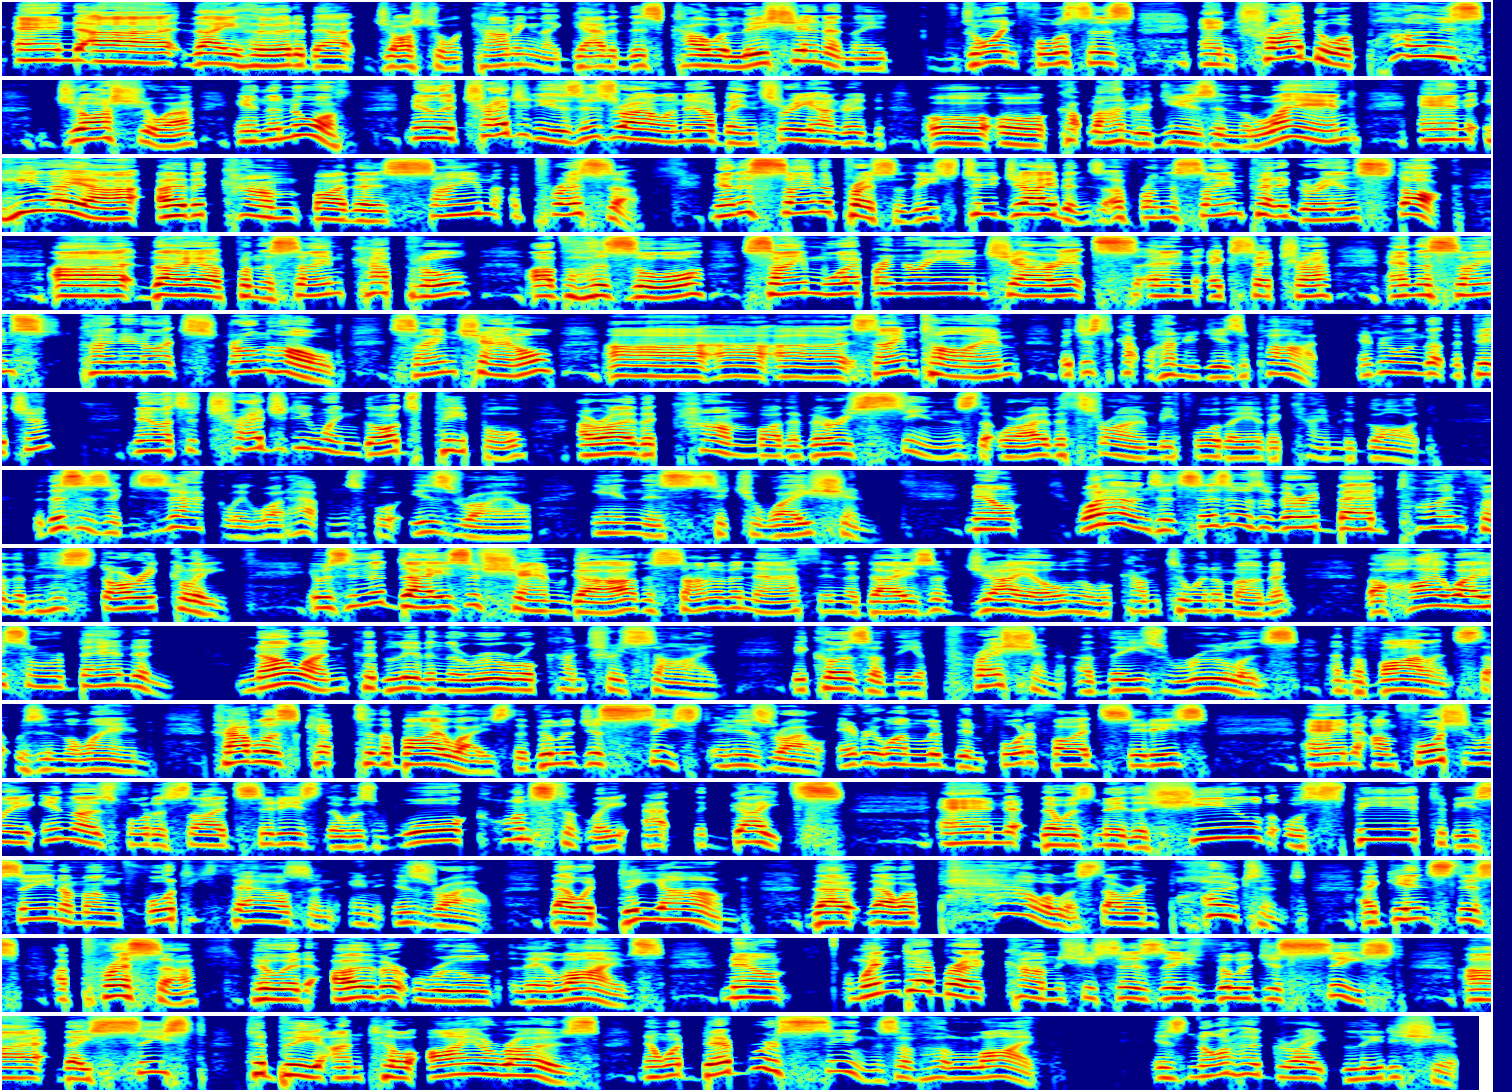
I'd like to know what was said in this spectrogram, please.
And uh, they heard about Joshua coming. They gathered this coalition and they joined forces and tried to oppose Joshua in the north. Now, the tragedy is Israel have now been 300 or, or a couple of hundred years in the land, and here they are overcome by the same oppressor. Now, this same oppressor, these two Jabins, are from the same pedigree and stock. Uh, they are from the same capital of Hazor, same weaponry and chariots and etc., and the same Canaanite stronghold, same channel, uh, uh, uh, same time, but just a couple hundred years apart. Everyone got the picture? Now, it's a tragedy when God's people are overcome by the very sins that were overthrown before they ever came to God. But this is exactly what happens for Israel in this situation. Now, what happens? It says it was a very bad time for them historically. It was in the days of Shamgar, the son of Anath, in the days of Jael, who we'll come to in a moment. The highways were abandoned. No one could live in the rural countryside because of the oppression of these rulers and the violence that was in the land. Travelers kept to the byways. The villages ceased in Israel. Everyone lived in fortified cities. And unfortunately, in those fortified cities, there was war constantly at the gates. And there was neither shield or spear to be seen among 40,000 in Israel. They were de armed. They, they were powerless. They were impotent against this oppressor who had overruled their lives. Now, when Deborah comes, she says these villages ceased. Uh, they ceased to be until I arose. Now, what Deborah sings of her life is not her great leadership,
